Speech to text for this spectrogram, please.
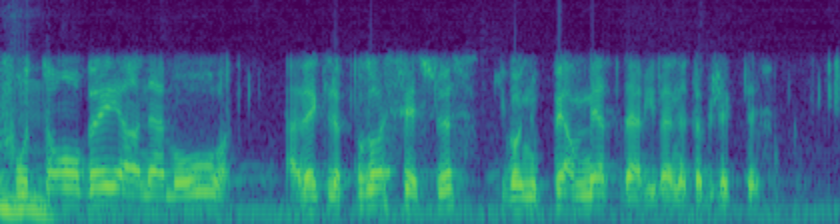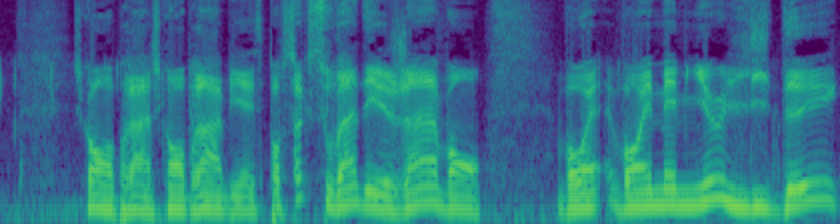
il faut tomber en amour avec le processus qui va nous permettre d'arriver à notre objectif. Je comprends, je comprends bien. C'est pour ça que souvent des gens vont vont, vont aimer mieux l'idée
